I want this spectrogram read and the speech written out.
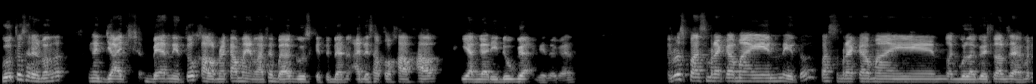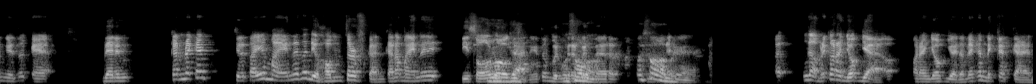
Gue tuh sering banget ngejudge band itu kalau mereka main live-nya bagus gitu dan ada satu hal-hal yang nggak diduga gitu kan. terus pas mereka main itu pas mereka main lagu-lagu Islam Seven gitu kayak dari kan mereka ceritanya mainnya tuh di home turf kan karena mainnya di Solo Jogja. kan itu Oh, Solo. bener-bener Oh, Solo mereka ya? Eh, enggak mereka orang Jogja orang Jogja tapi kan deket kan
